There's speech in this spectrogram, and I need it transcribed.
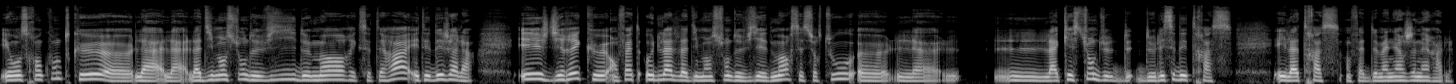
Et on se rend compte que euh, la, la, dimension de vie, de mort, etc., était déjà là. Et je dirais que, en fait, au-delà de la dimension de vie et de mort, c'est surtout euh, la, la question de, de, de, laisser des traces et la trace en fait de manière générale.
